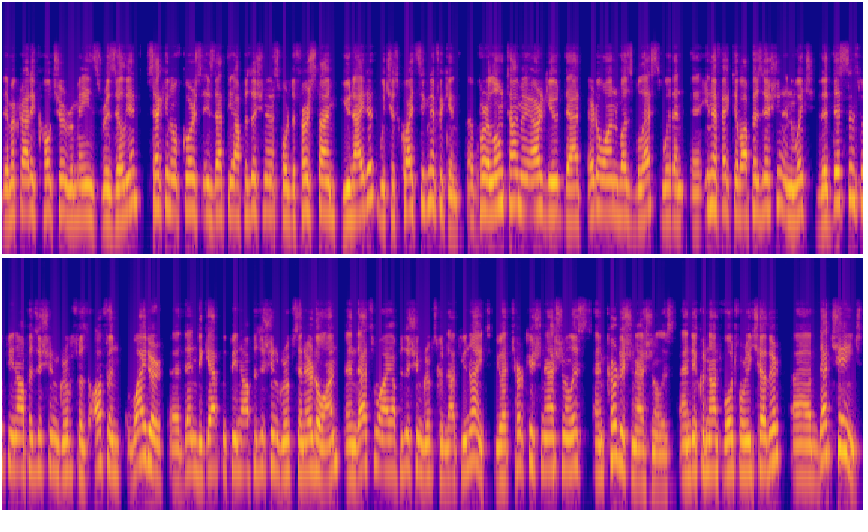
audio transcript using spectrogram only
democratic culture remains resilient. Second, of course, is that the opposition has for the first time united, which is quite significant. Uh, for a long time, I argued that Erdogan was blessed with an uh, ineffective opposition in which the distance between opposition groups was often wider uh, than the gap between opposition groups and Erdogan. And that's why opposition groups could not unite. You had Turkish nationalists and Kurdish nationalists, and they could not vote for each other. Um, that changed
